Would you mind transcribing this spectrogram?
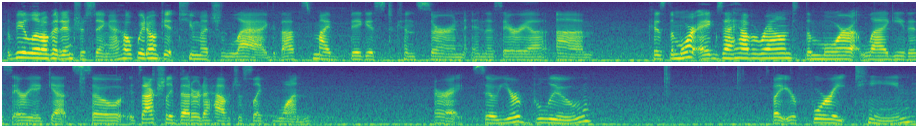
It'll be a little bit interesting. I hope we don't get too much lag. That's my biggest concern in this area. Um, because the more eggs I have around, the more laggy this area gets. So it's actually better to have just like one. Alright, so you're blue, but you're 418.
